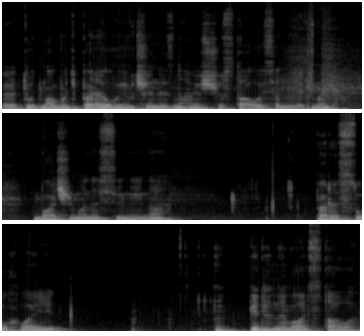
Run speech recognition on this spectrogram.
Е, Тут, мабуть, перелив, чи не знаю, що сталося. Ну, як ми бачимо, насінина пересохла і підгнивати стала.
